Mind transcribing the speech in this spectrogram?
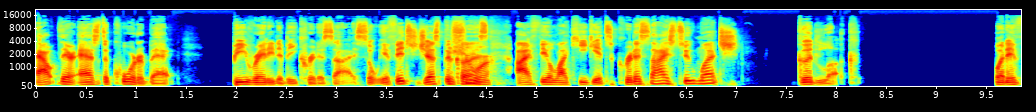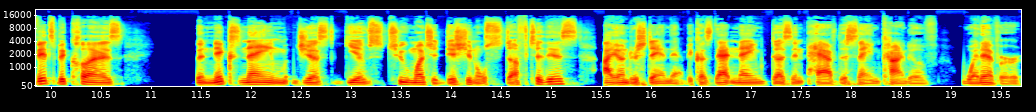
out there as the quarterback, be ready to be criticized. So if it's just because sure. I feel like he gets criticized too much, good luck. But if it's because the Nix name just gives too much additional stuff to this, I understand that because that name doesn't have the same kind of whatever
